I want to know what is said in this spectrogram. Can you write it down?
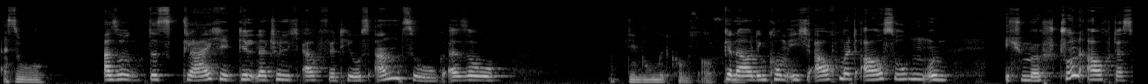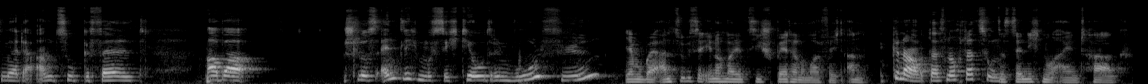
Also, Also das gleiche gilt natürlich auch für Theos Anzug. Also den du mitkommst aus. genau, den komme ich auch mit aussuchen und ich möchte schon auch, dass mir der Anzug gefällt. Aber schlussendlich muss sich Theo drin wohlfühlen. Ja, wobei Anzug ist ja eh nochmal, den zieh ich später nochmal vielleicht an. Genau, das noch dazu. Das ist ja nicht nur ein Tag.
